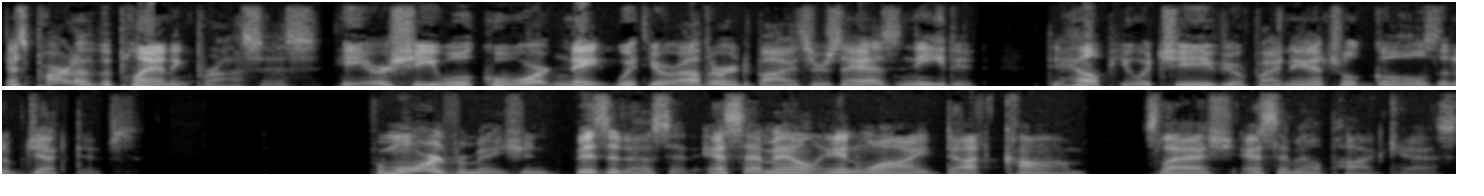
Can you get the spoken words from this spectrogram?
As part of the planning process, he or she will coordinate with your other advisors as needed to help you achieve your financial goals and objectives. For more information, visit us at smlny.com slash smlpodcast.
